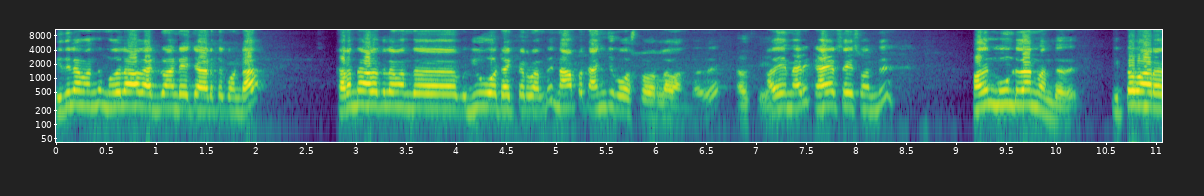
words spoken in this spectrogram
இதில் வந்து முதலாவது அட்வான்டேஜாக எடுத்துக்கொண்டா கடந்த காலத்தில் வந்த யூஓ டிராக்டர் வந்து நாற்பத்தஞ்சு ஹோஸ் பவரில் வந்தது. அதே மாதிரி டயர் சைஸ் வந்து பதிமூன்று தான் வந்தது. இப்போ வர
